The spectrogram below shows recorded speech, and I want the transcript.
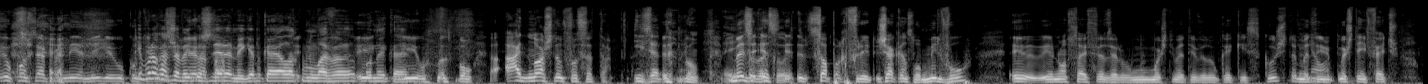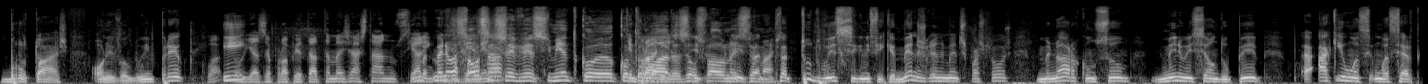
eu considero para mim amiga. Eu E por acaso também considero amiga, porque é ela que me leva para onde é que é. Bom, ai de nós não fosse a TAP. Exatamente. Bom, É mas esse- só para referir, já cancelou mil voos. Eu, eu não sei fazer uma estimativa do que é que isso custa, mas, mas tem efeitos brutais ao nível do emprego. Claro. E, Aliás, a própria TAP também já está a anunciar Mas- mas não é só sem vencimento co- controladas, eles falam nisso Exato. também. Portanto, tudo isso significa menos rendimentos para as pessoas, menor consumo, diminuição do PIB. Há aqui uma, uma certa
